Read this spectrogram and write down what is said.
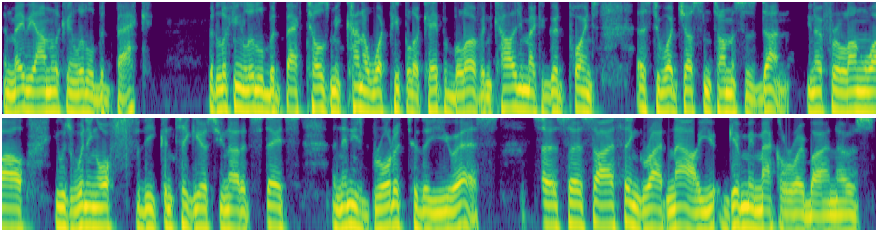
and maybe I'm looking a little bit back, but looking a little bit back tells me kind of what people are capable of. And Kyle, you make a good point as to what Justin Thomas has done. You know, for a long while, he was winning off the contiguous United States, and then he's brought it to the U.S. So, so, so I think right now, you give me McIlroy by a nose.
